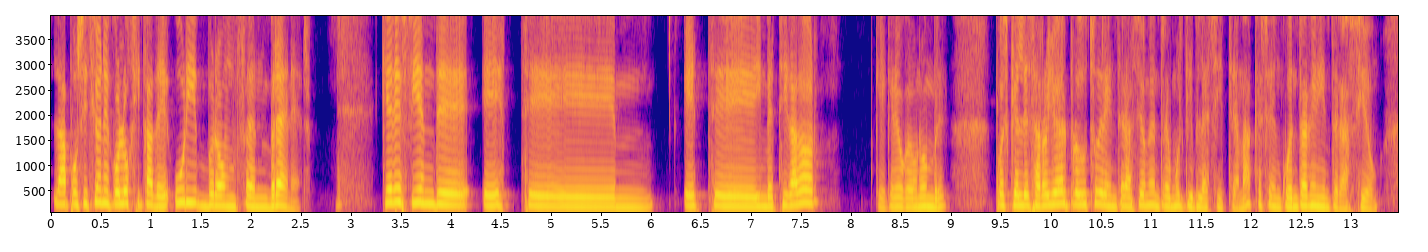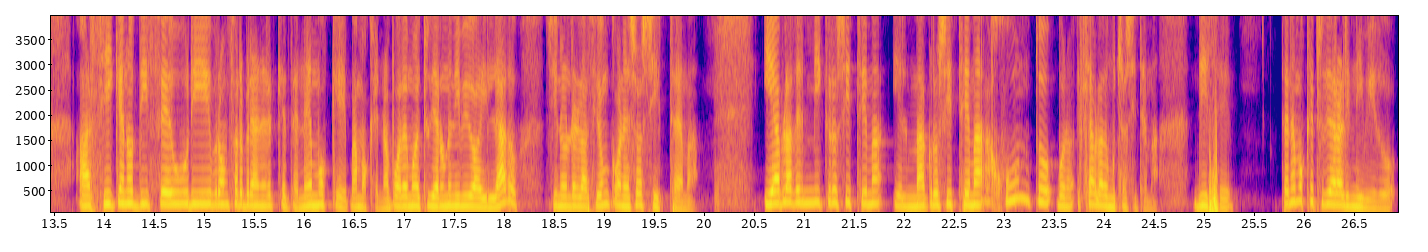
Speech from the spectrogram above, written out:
la posición ecológica de Uri Bronfenbrenner. ¿Qué defiende este, este investigador? que creo que es un hombre, pues que el desarrollo es el producto de la interacción entre múltiples sistemas que se encuentran en interacción. Así que nos dice Uri Bronfenbrenner que tenemos que, vamos, que no podemos estudiar un individuo aislado, sino en relación con esos sistemas. Y habla del microsistema y el macrosistema junto, bueno, es que habla de muchos sistemas. Dice, tenemos que estudiar al individuo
